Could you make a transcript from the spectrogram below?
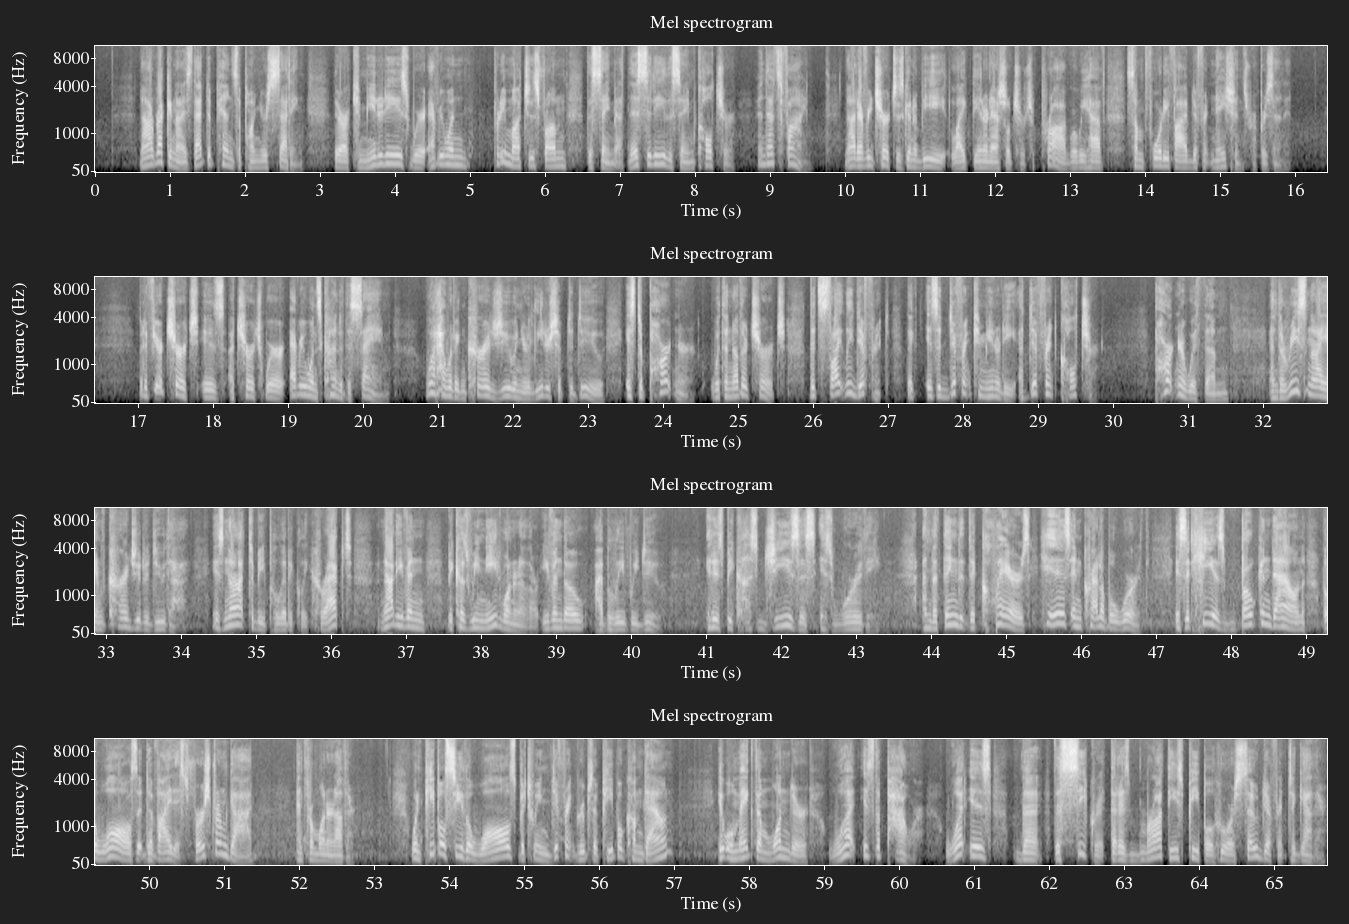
Now, I recognize that depends upon your setting. There are communities where everyone pretty much is from the same ethnicity, the same culture, and that's fine. Not every church is going to be like the International Church of Prague, where we have some 45 different nations represented. But if your church is a church where everyone's kind of the same, what I would encourage you and your leadership to do is to partner with another church that's slightly different, that is a different community, a different culture. Partner with them. And the reason I encourage you to do that is not to be politically correct, not even because we need one another, even though I believe we do. It is because Jesus is worthy. And the thing that declares his incredible worth is that he has broken down the walls that divide us, first from God and from one another. When people see the walls between different groups of people come down, it will make them wonder what is the power? What is the, the secret that has brought these people who are so different together?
